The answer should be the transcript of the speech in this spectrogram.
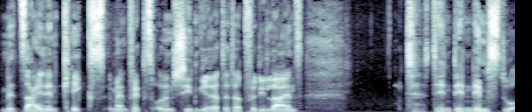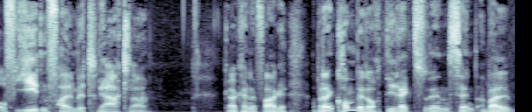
mit seinen Kicks im Endeffekt das Unentschieden gerettet hat für die Lions. Den, den nimmst du auf jeden Fall mit. Ja, klar. Gar keine Frage. Aber dann kommen wir doch direkt zu den Cent, weil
